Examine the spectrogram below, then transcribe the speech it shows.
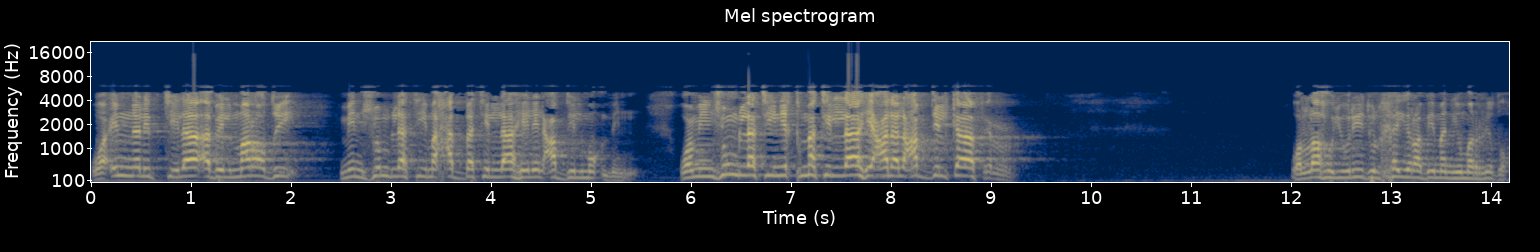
وإن الابتلاء بالمرض من جملة محبة الله للعبد المؤمن. ومن جملة نقمة الله على العبد الكافر. والله يريد الخير بمن يمرضه.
